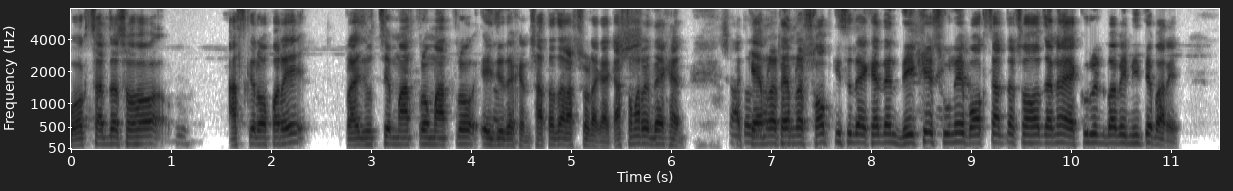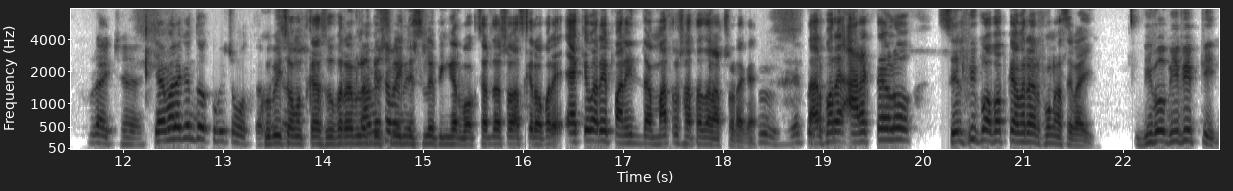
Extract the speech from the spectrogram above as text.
বক্স চার্জার সহ আজকের অফারে প্রাইস হচ্ছে মাত্র মাত্র এই যে দেখেন সাত হাজার আটশো টাকায় কাস্টমারে দেখেন ক্যামেরা ট্যামেরা সবকিছু দেখে দেন দেখে শুনে বক্স চার্জার সহ যেন অ্যাকুরেট ভাবে নিতে পারে। রাইট হ্যাঁ। ক্যামেরা কিন্তু খুবই চমৎকার। খুবই চমৎকার super AMOLED display display finger box charger সহ আজকের অফারে একেবারে পানির দাম মাত্র সাত হাজার আটশো এরপর- তারপরে আরেকটা হলো সেলফি পপ আপ ক্যামেরার ফোন আছে ভাই Vivo B fifteen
